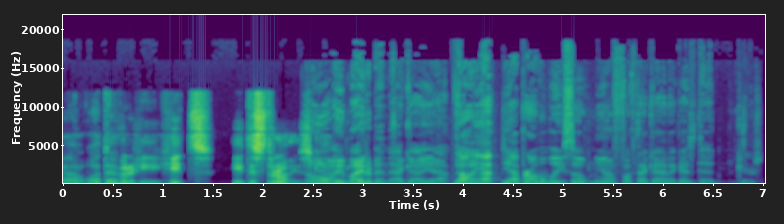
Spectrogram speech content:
uh, whatever he hits, he destroys. Oh, guy. it might have been that guy. Yeah. Oh yeah, yeah, probably. So you know, fuck that guy. That guy's dead. Who cares?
